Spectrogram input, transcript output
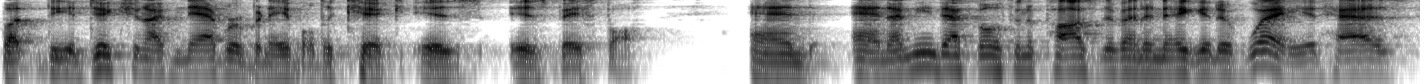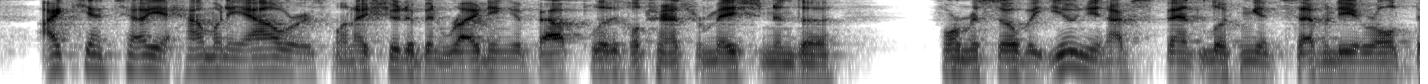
but the addiction I've never been able to kick is is baseball. And and I mean that both in a positive and a negative way. It has I can't tell you how many hours when I should have been writing about political transformation in the former Soviet Union I've spent looking at 70 year old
